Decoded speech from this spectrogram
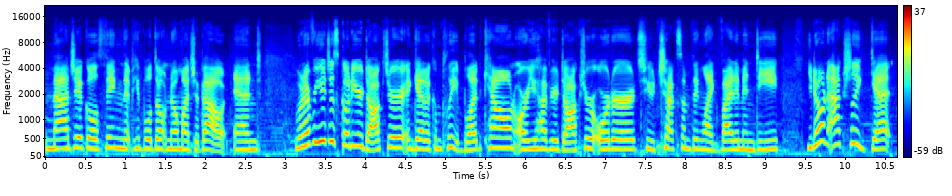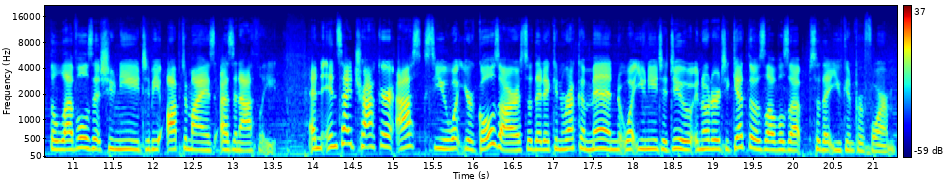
magical thing that people don't know much about. And Whenever you just go to your doctor and get a complete blood count, or you have your doctor order to check something like vitamin D, you don't actually get the levels that you need to be optimized as an athlete. An Inside Tracker asks you what your goals are so that it can recommend what you need to do in order to get those levels up so that you can perform.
